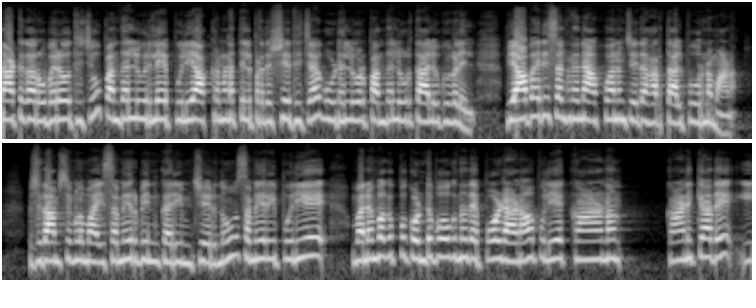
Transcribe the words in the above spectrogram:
നാട്ടുകാർ ഉപരോധിച്ചു. പന്തല്ലൂരിലെ പുലി ആക്രമണത്തിൽ പ്രതിഷേധിച്ച് ഗൂഢല്ലൂർ പന്തല്ലൂർ താലൂക്കുകളിൽ വ്യാപാരി സംഘടന ആഹ്വാനം ചെയ്ത ഹർത്താൽ പൂർണമാണ്. വിശദാംശങ്ങളുമായി സമീർ ബിൻ കരീം ചേരുന്നു. സമീർ ഈ പുലിയെ വനംവകുപ്പ് കൊണ്ടുപോകുന്നത് എപ്പോഴാണ്? പുലിയെ കാണ കാണിക്കാതെ ഈ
